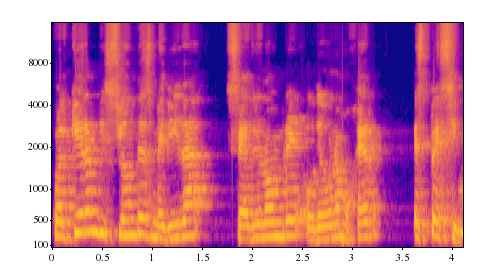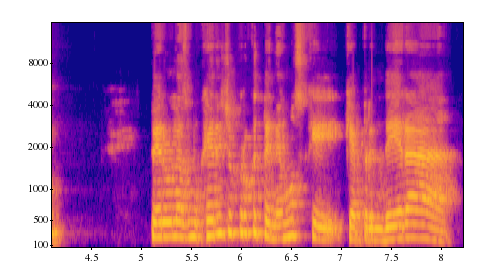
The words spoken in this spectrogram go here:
Cualquier ambición desmedida, sea de un hombre o de una mujer, es pésimo. Pero las mujeres yo creo que tenemos que, aprender a,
